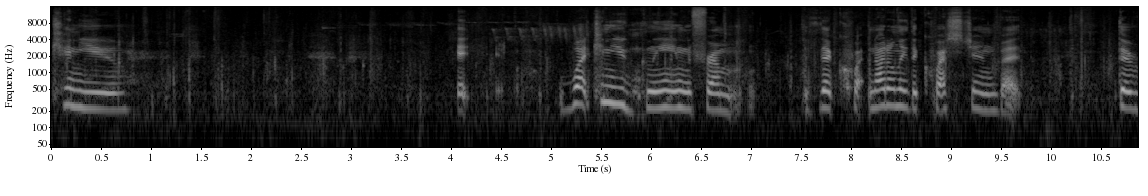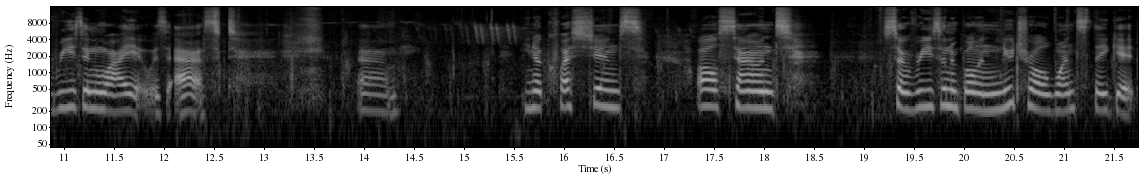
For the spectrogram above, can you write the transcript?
can you it, what can you glean from the que- not only the question but the reason why it was asked um, you know questions all sound so reasonable and neutral once they get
